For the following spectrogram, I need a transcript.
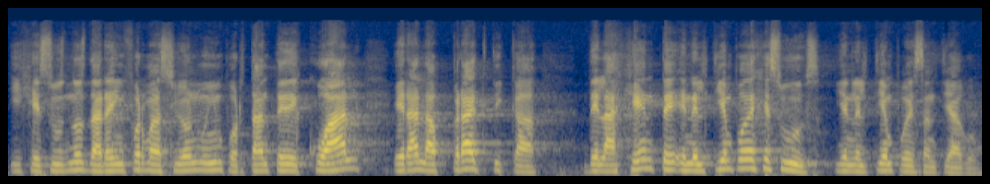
y Jesús nos dará información muy importante de cuál era la práctica de la gente en el tiempo de Jesús y en el tiempo de Santiago.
